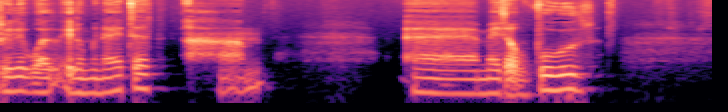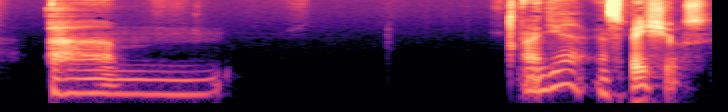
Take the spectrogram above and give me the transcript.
really well illuminated, um, uh, made of wood, um, and yeah, and spacious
